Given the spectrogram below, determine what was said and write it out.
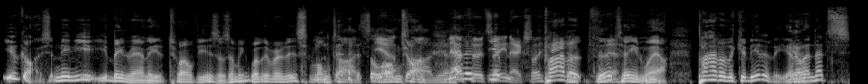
you guys, I mean, you you've been around here twelve years or something, whatever it is. Long time. it's a Yeah. long Long time. time, yeah. Now And 13, you- actually. Part of thirteen. Wow, part of the community, you know, Yeah. and that's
